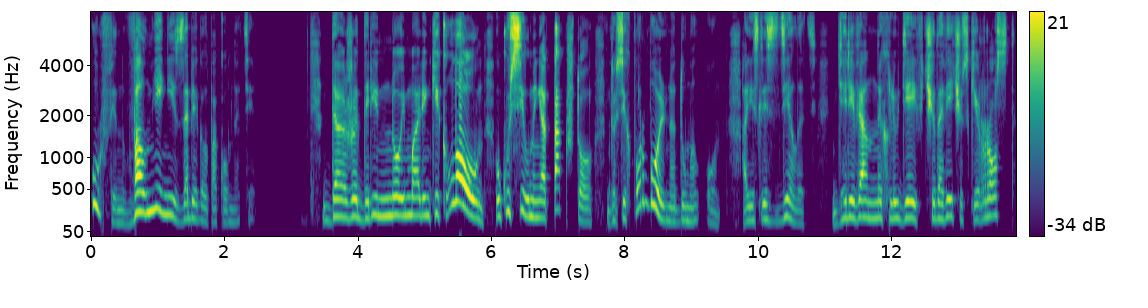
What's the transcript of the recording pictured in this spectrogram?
Урфин в волнении забегал по комнате. Даже дрянной маленький клоун укусил меня так, что до сих пор больно, — думал он. А если сделать деревянных людей в человеческий рост,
